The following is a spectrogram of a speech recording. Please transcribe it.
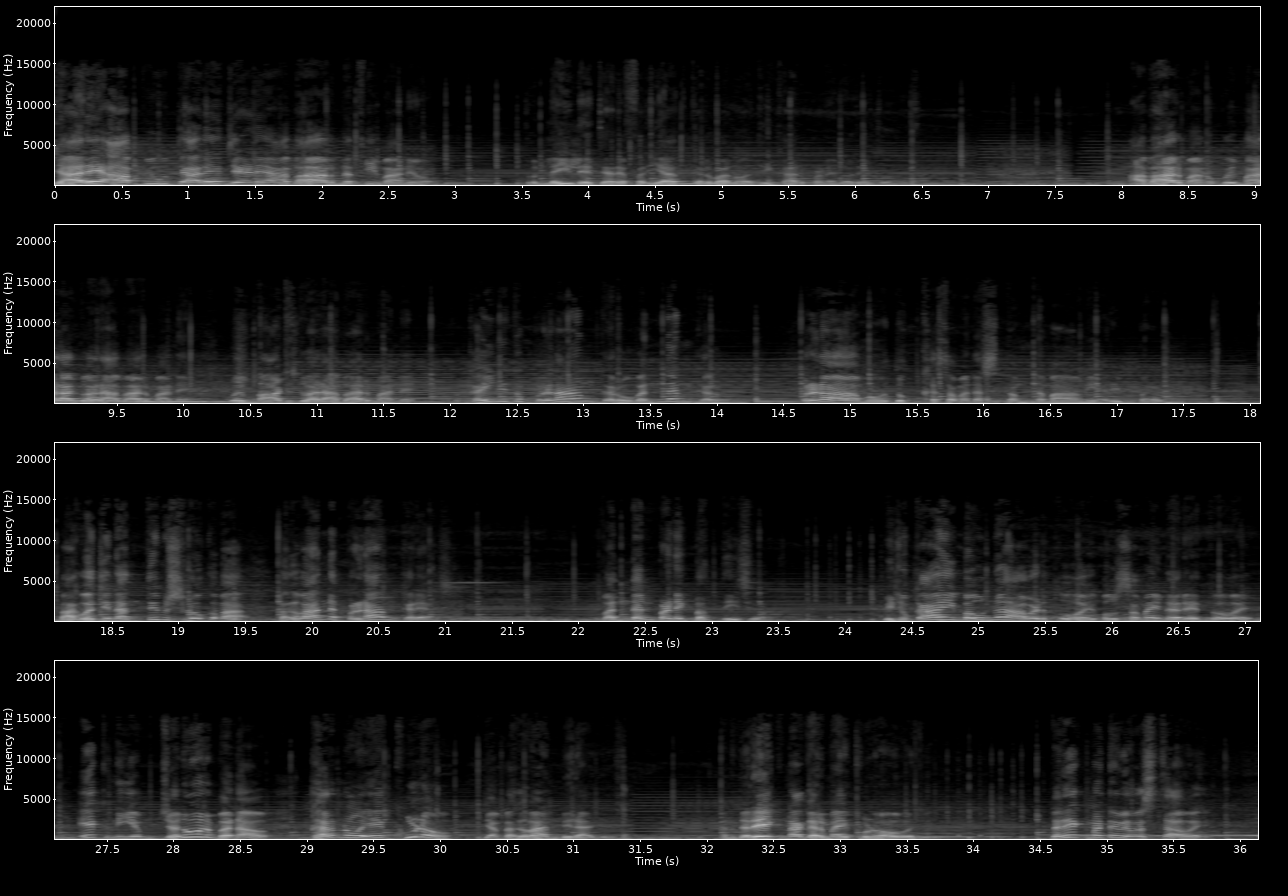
જ્યારે આપ્યું ત્યારે જેણે આભાર નથી માન્યો, તો લઈ લે ત્યારે ફરિયાદ કરવાનો અધિકાર પણ એનો રહેતો આભાર માનો, કોઈ માળા દ્વારા આભાર માને, કોઈ પાઠ દ્વારા આભાર માને કઈ નહીં તો પ્રણામ કરો, વંદન કરો. પ્રણામો દુઃખ સમનસ્તમ નમામિ હરિ પરમ. ભાગવતજીના અંતિમ શ્લોકમાં ભગવાનને પ્રણામ કર્યા છે. વંદન પણ એક ભક્તિ છે. બીજું કાંઈ બહુ ન આવડતું હોય, બહુ સમય ન રહેતો હોય, એક નિયમ જરૂર બનાવો. ઘરનો એક ખૂણો જ્યાં ભગવાન બિરાજે છે. અને દરેકના ઘરમાં એ ખૂણો હોવો જોઈએ. દરેક માટે વ્યવસ્થા હોય.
